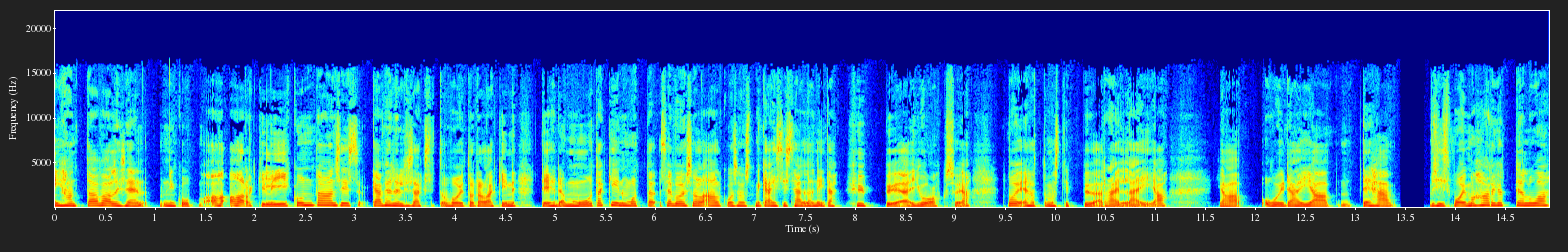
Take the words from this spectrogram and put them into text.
ihan tavalliseen niin kuin arkiliikuntaan. Siis kävelyn lisäksi voi todellakin tehdä muutakin, mutta se voisi olla alkuun semmoista, mikä ei sisällä niitä hyppyjä ja juoksuja. Voi ehdottomasti pyöräillä ja, ja uida ja tehdä siis voimaharjoittelua,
